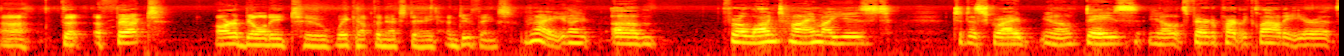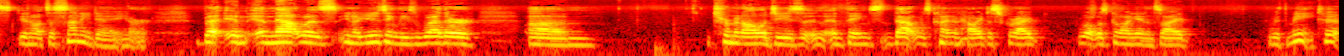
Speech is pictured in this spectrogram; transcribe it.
uh, that affect our ability to wake up the next day and do things. Right. You know, um, for a long time I used to describe, you know, days, you know, it's fair to partly cloudy or it's, you know, it's a sunny day or, but, and, and that was, you know, using these weather um, terminologies and, and things, that was kind of how I described what was going inside with me too.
